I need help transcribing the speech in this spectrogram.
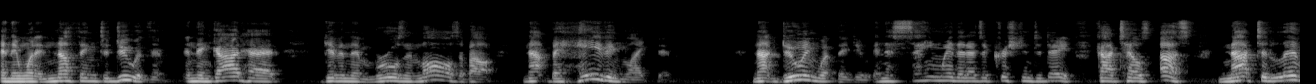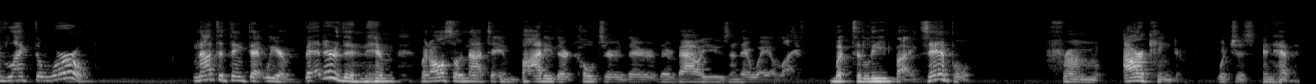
And they wanted nothing to do with them. And then God had given them rules and laws about not behaving like them not doing what they do. In the same way that as a Christian today, God tells us not to live like the world, not to think that we are better than them, but also not to embody their culture, their their values, and their way of life, but to lead by example from our kingdom, which is in heaven.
